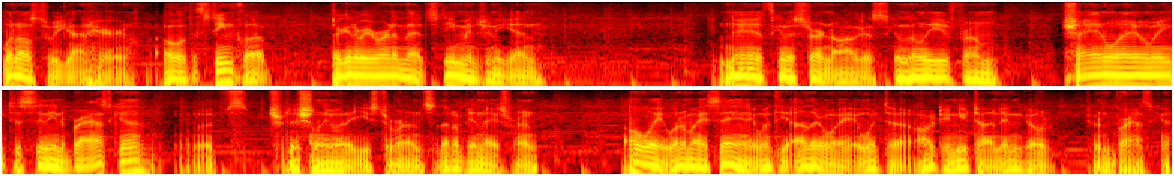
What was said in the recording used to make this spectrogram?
what else do we got here? Oh, the Steam Club. They're going to be running that Steam engine again. Yeah, it's going to start in August. It's going to leave from Cheyenne, Wyoming to Sidney, Nebraska. It's traditionally what it used to run, so that'll be a nice run. Oh, wait, what am I saying? It went the other way. It went to Ogden, Utah, and didn't go to Nebraska.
